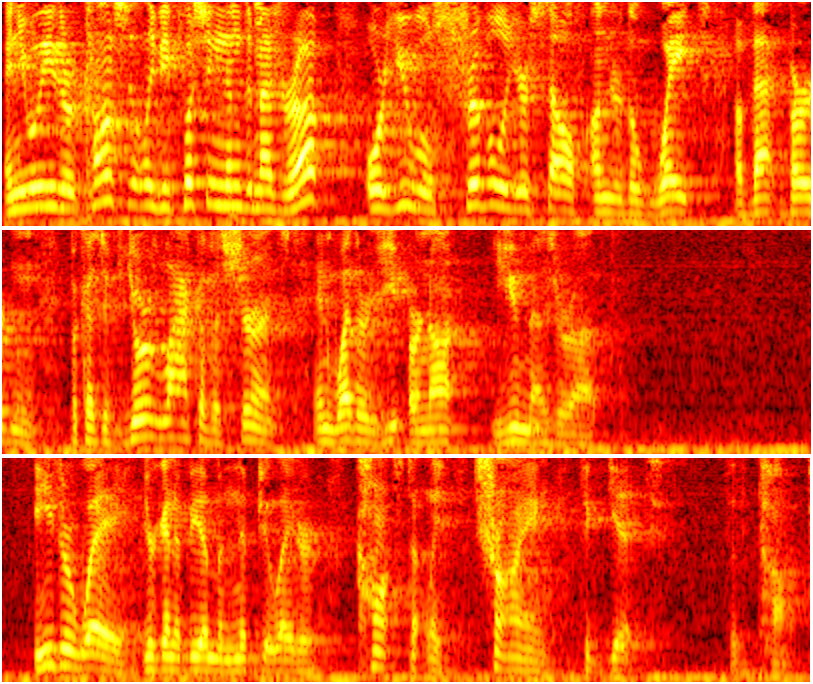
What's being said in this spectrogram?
And you will either constantly be pushing them to measure up, or you will shrivel yourself under the weight of that burden because of your lack of assurance in whether you, or not you measure up. Either way, you're going to be a manipulator, constantly trying to get to the top.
